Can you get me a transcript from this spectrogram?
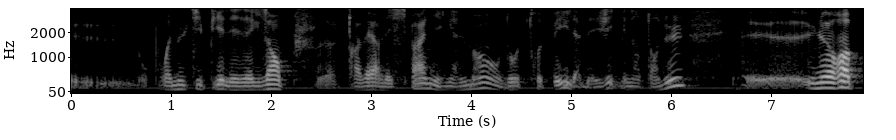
Euh, on pourrait multiplier les exemples à travers l'Espagne également, d'autres pays, la Belgique bien entendu. Euh, une Europe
